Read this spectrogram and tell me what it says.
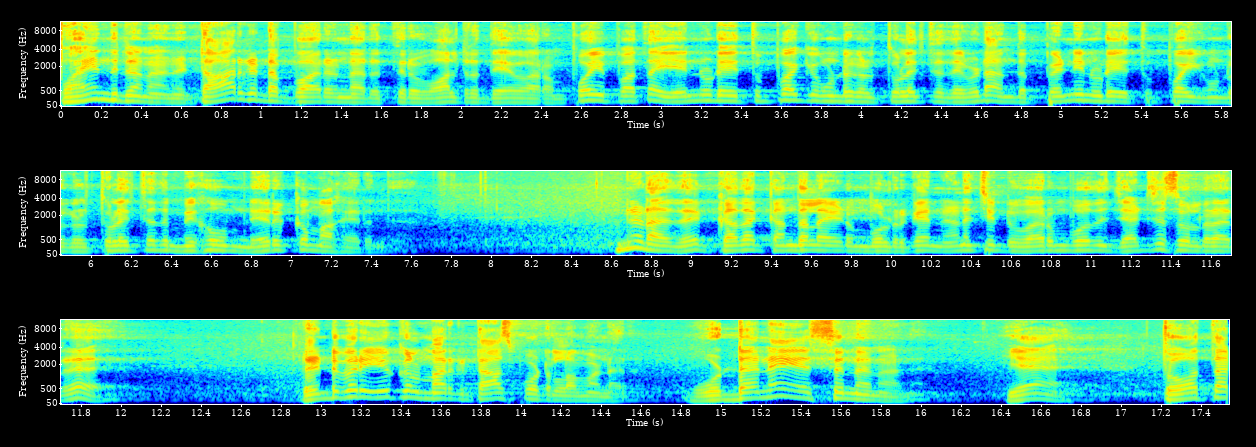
பயந்துட்டேன் நான். டார்கெட்டை பாருனார் திரு வால்டர் தேவாரம். போய் பார்த்தா என்னுடைய துப்பாக்கி குண்டுகள் துளைத்ததை விட அந்த பெண்ணினுடைய துப்பாக்கி குண்டுகள் துளைத்தது மிகவும் நெருக்கமாக இருந்தது. என்னடா இது? கதை கந்தலாயிடும் போல் இருக்கேன் நினச்சிட்டு வரும்போது ஜட்ஜு சொல்கிறாரு ரெண்டு பேரும் ஈக்குவல் மார்க் டாஸ் போட்டுடலாமான்னாரு. உடனே எஸ்ன்னு நான். ஏன்? தோத்தா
